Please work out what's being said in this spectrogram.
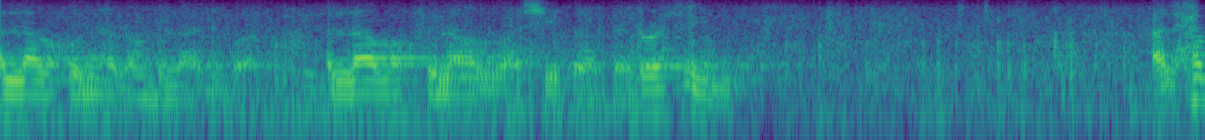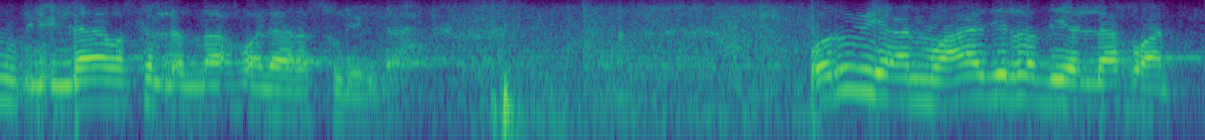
اللهم خذنا رب العباد اللهم اغفر لنا واشيك الرحيم. الحمد لله وصلى الله على رسول الله. وروي عن معاذ رضي الله عنه.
